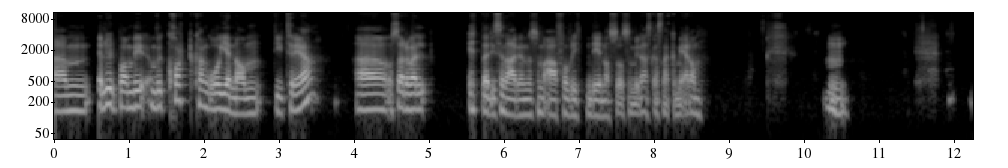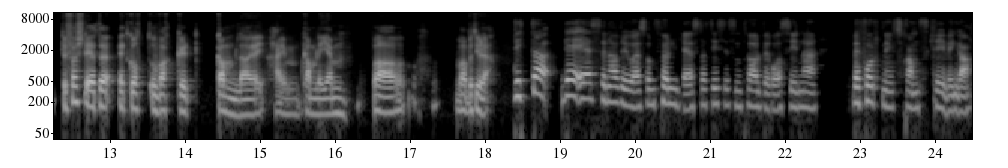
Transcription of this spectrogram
Um, jeg lurer på om vi, om vi, kort kan gå gjennom de tre. Uh, og så er det vel et av de scenarioene som er favoritten din også, som vi skal snakke mer om. Mm. Det første er et, et godt og vakkert gamleheim, gamlehjem. Hva, hva betyr det? Dette det er scenarioet som følger Statistisk sentralbyrå sine befolkningsframskrivinger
